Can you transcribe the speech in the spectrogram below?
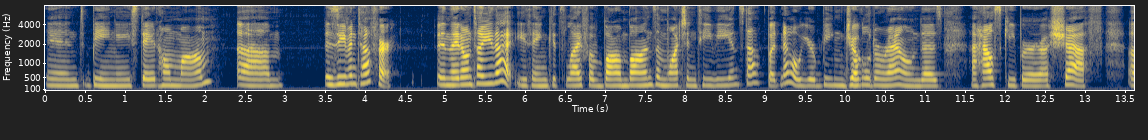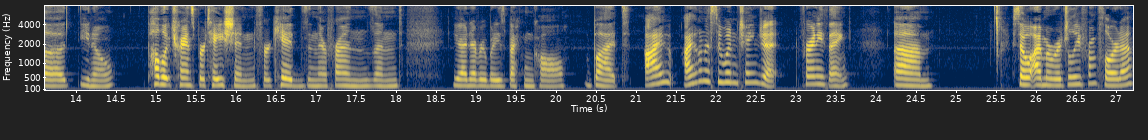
And being a stay at home mom um, is even tougher. And they don't tell you that. You think it's life of bonbons and watching TV and stuff, but no, you're being juggled around as a housekeeper, a chef, uh, you know, public transportation for kids and their friends and you had everybody's beck and call but i i honestly wouldn't change it for anything um so i'm originally from florida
